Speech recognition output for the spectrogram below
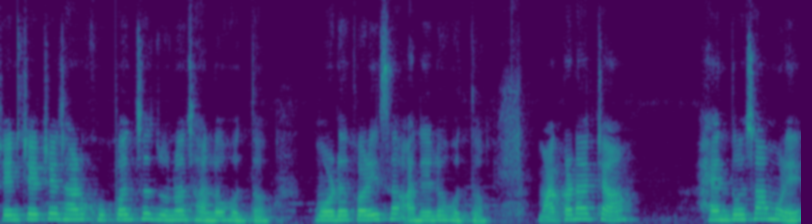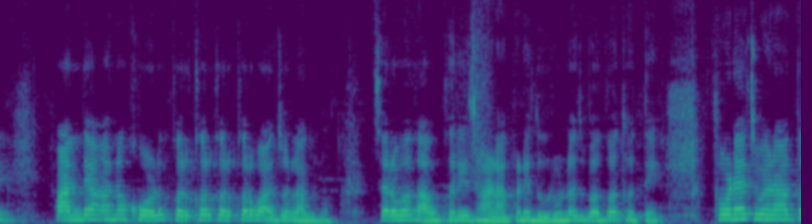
चिंचेचे झाड खूपच जुनं झालं होतं. मोडकळीस आलेलं होतं. माकडाच्या हँदोसामुळे फांद्या अन खोड करकर करकर वाजू लागलं. सर्व गावकरी झाडाकडे दुरूनच बघत होते. थोड्याच वेळात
